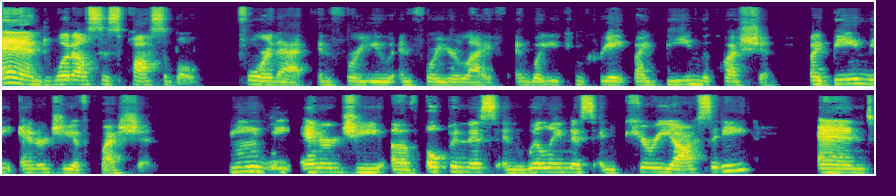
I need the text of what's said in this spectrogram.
and what else is possible for that and for you and for your life and what you can create by being the question by being the energy of question being the energy of openness and willingness and curiosity and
